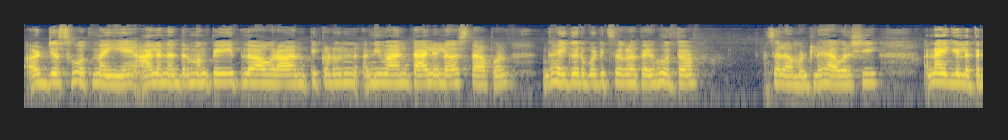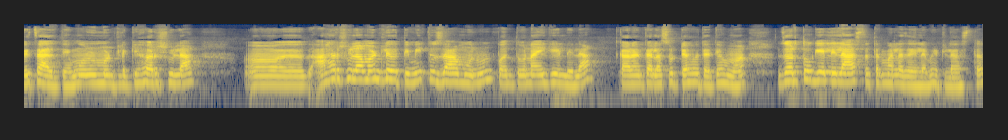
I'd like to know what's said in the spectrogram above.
ॲडजस्ट होत नाहीये. आल्यानंतर मग ते इथलं आवरान तिकडून निवांत आलेलं असतं आपण. घाई गडबडीत सगळं काही होतं. चला म्हटलं ह्या वर्षी नाही गेलं तरी चालते म्हणून म्हटलं की हर्षूला हर्षूला म्हटले होते मी तू जा म्हणून पण तो नाही गेलेला कारण त्याला सुट्ट्या होत्या तेव्हा. जर तो गेलेला असता तर मला जायला भेटलं असतं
